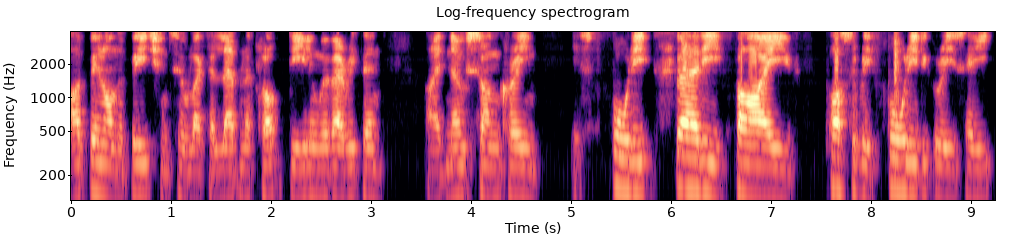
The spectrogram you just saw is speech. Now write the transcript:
I'd been on the beach until like 11 o'clock dealing with everything. I had no sun cream. It's 40, 35, possibly 40 degrees heat,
